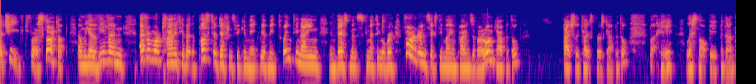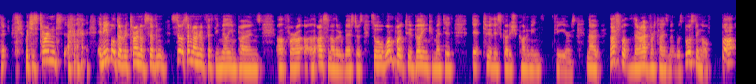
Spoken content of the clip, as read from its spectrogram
achieved for a startup, and we have even ever more clarity about the positive difference we can make. We have made 29 investments committing over 460 million pounds of our own capital, actually taxpayers' capital, but hey, let's not be pedantic, which has turned enabled a return of seven so 750 million pounds uh, for uh, us and other investors. So 1.2 billion committed uh, to the Scottish economy in three years. Now that's what their advertisement was boasting of, but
